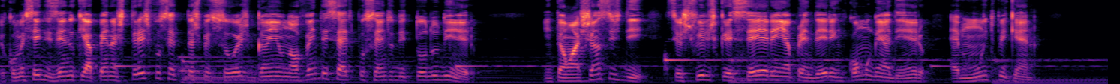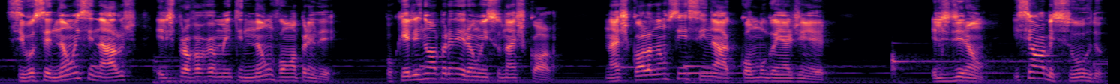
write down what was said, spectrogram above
eu comecei dizendo que apenas 3% das pessoas ganham 97% de todo o dinheiro. Então as chances de seus filhos crescerem e aprenderem como ganhar dinheiro é muito pequena. Se você não ensiná-los, eles provavelmente não vão aprender, porque eles não aprenderão isso na escola. Na escola não se ensina como ganhar dinheiro. Eles dirão: Isso é um absurdo,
